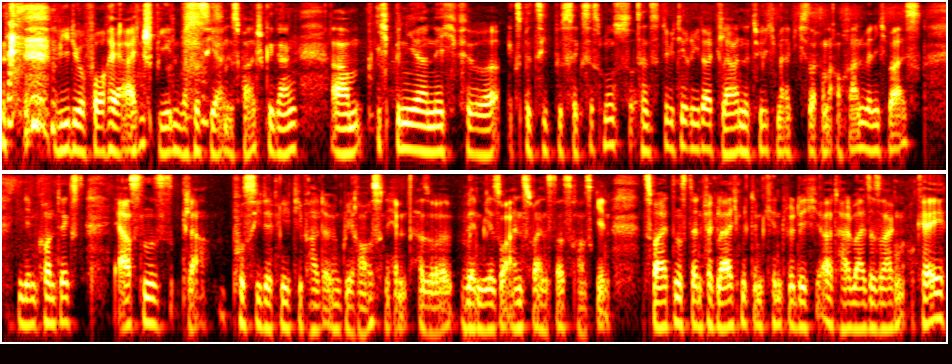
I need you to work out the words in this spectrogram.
Video vorher einspielen, was ist hier alles falsch gegangen. Ähm, ich bin ja nicht für explizit für Sexismus Sensitivity Reader. Klar, natürlich merke ich Sachen auch an, wenn ich weiß, in dem Kontext. Erstens, klar, Pussy definitiv halt irgendwie rausnehmen. Also wenn wir so eins zu eins das rausgehen. Zweitens, den Vergleich mit dem Kind würde ich äh, teilweise sagen, okay,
